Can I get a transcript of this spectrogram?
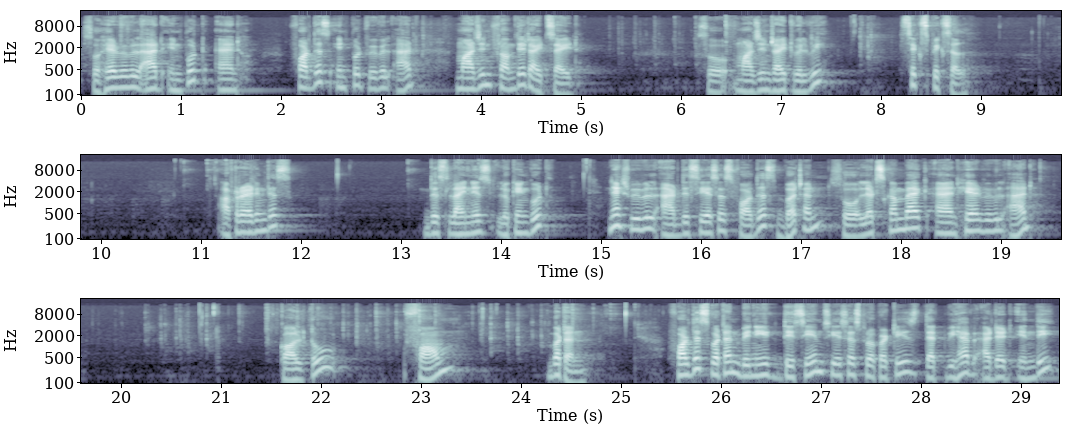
So here we will add input and for this input we will add margin from the right side. So margin right will be 6 pixel. After adding this, this line is looking good. Next, we will add the CSS for this button. So let's come back and here we will add col2 form button. For this button, we need the same CSS properties that we have added in the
